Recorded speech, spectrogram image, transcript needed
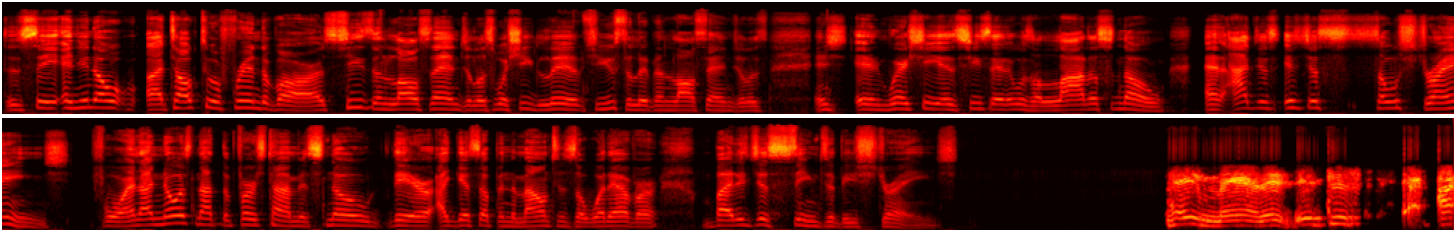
to see. And you know, I talked to a friend of ours. She's in Los Angeles, where she lived. She used to live in Los Angeles, and sh- and where she is, she said it was a lot of snow. And I just, it's just so strange for. And I know it's not the first time it snowed there. I guess up in the mountains or whatever, but it just seemed to be strange. Hey man, it it just I,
